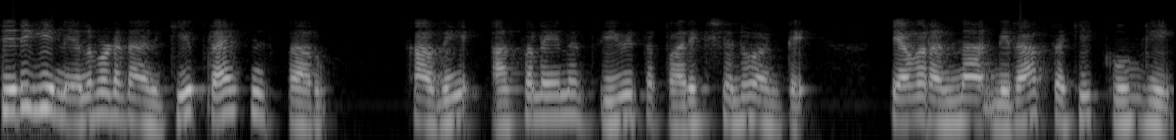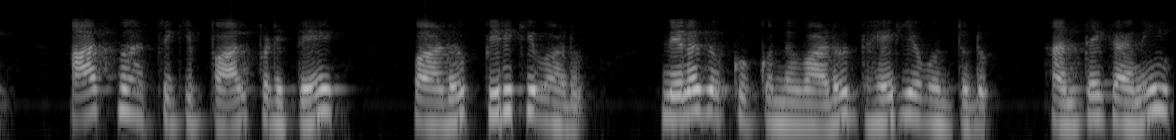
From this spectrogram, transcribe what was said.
తిరిగి నిలబడడానికి ప్రయత్నిస్తారు. అవి అసలైన జీవిత పరీక్షలు అంటే ఎవరన్నా నిరాశకి కుంగి ఆత్మహత్యకి పాల్పడితే వాడు పిరికివాడు. నిలదొక్కున్నవాడు ధైర్యవంతుడు. అంతేగాని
